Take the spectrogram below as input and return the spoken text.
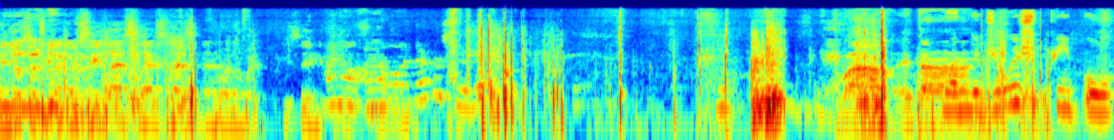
And Yosef, you're not going to say last, last, last, and then run away. You're saying it today. Wow, when the Jewish people,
